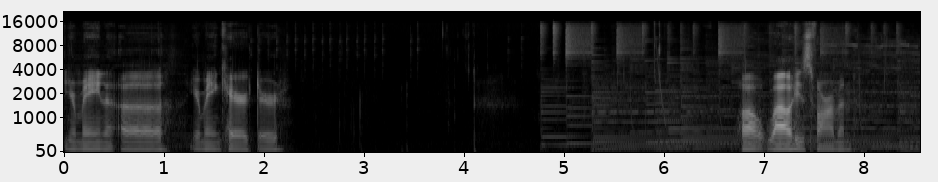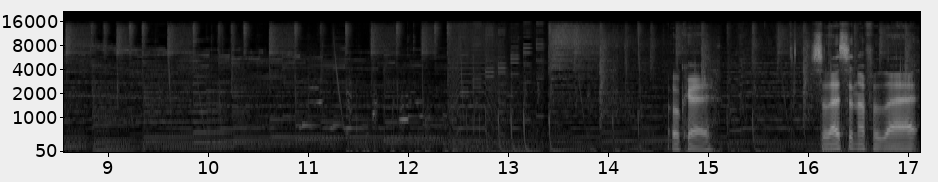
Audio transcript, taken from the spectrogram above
your main uh your main character. Wow, wow, he's farming. Okay. So that's enough of that.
